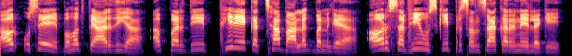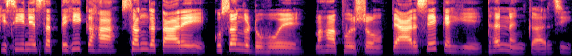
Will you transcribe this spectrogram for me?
और उसे बहुत प्यार दिया। अब प्रदीप फिर एक अच्छा बालक बन गया और सभी उसकी प्रशंसा करने लगे। किसी ने सत्य ही कहा, संग तारे, कुसंग डुबोए, महापुरुषों, प्यार से कहिए, धन अंकार जी।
